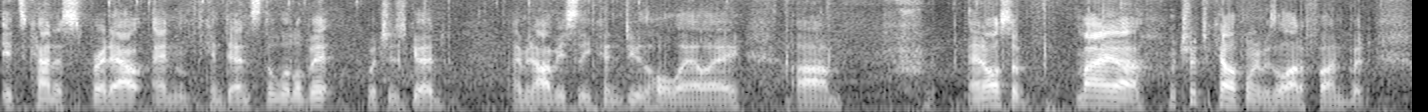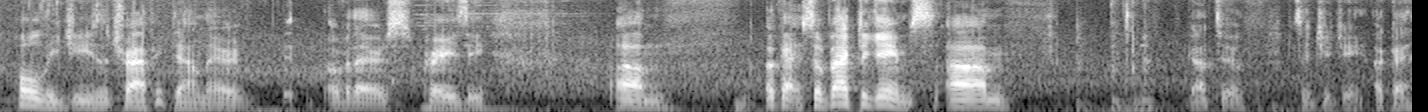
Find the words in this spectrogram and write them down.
it's kind of spread out and condensed a little bit, which is good. I mean, obviously, you couldn't do the whole LA. Um, and also, my, uh, trip to California was a lot of fun, but holy jeez, the traffic down there, it, over there is crazy. Um, Okay, so back to games. Um, got to say GG. Okay,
